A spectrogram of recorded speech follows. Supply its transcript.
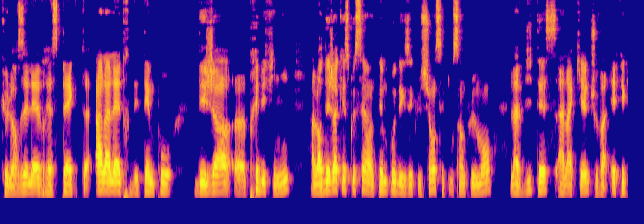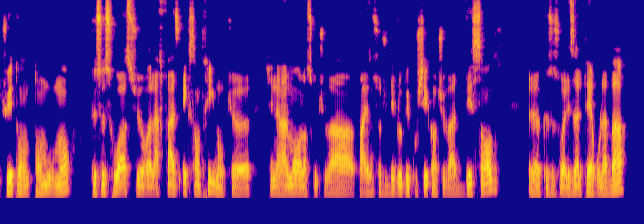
que leurs élèves respectent à la lettre des tempos déjà prédéfinis. Alors déjà, qu'est-ce que c'est un tempo d'exécution? C'est tout simplement la vitesse à laquelle tu vas effectuer ton, mouvement, que ce soit sur la phase excentrique, donc euh, généralement lorsque tu vas, par exemple sur du développé couché, quand tu vas descendre, euh, que ce soit les haltères ou la barre,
